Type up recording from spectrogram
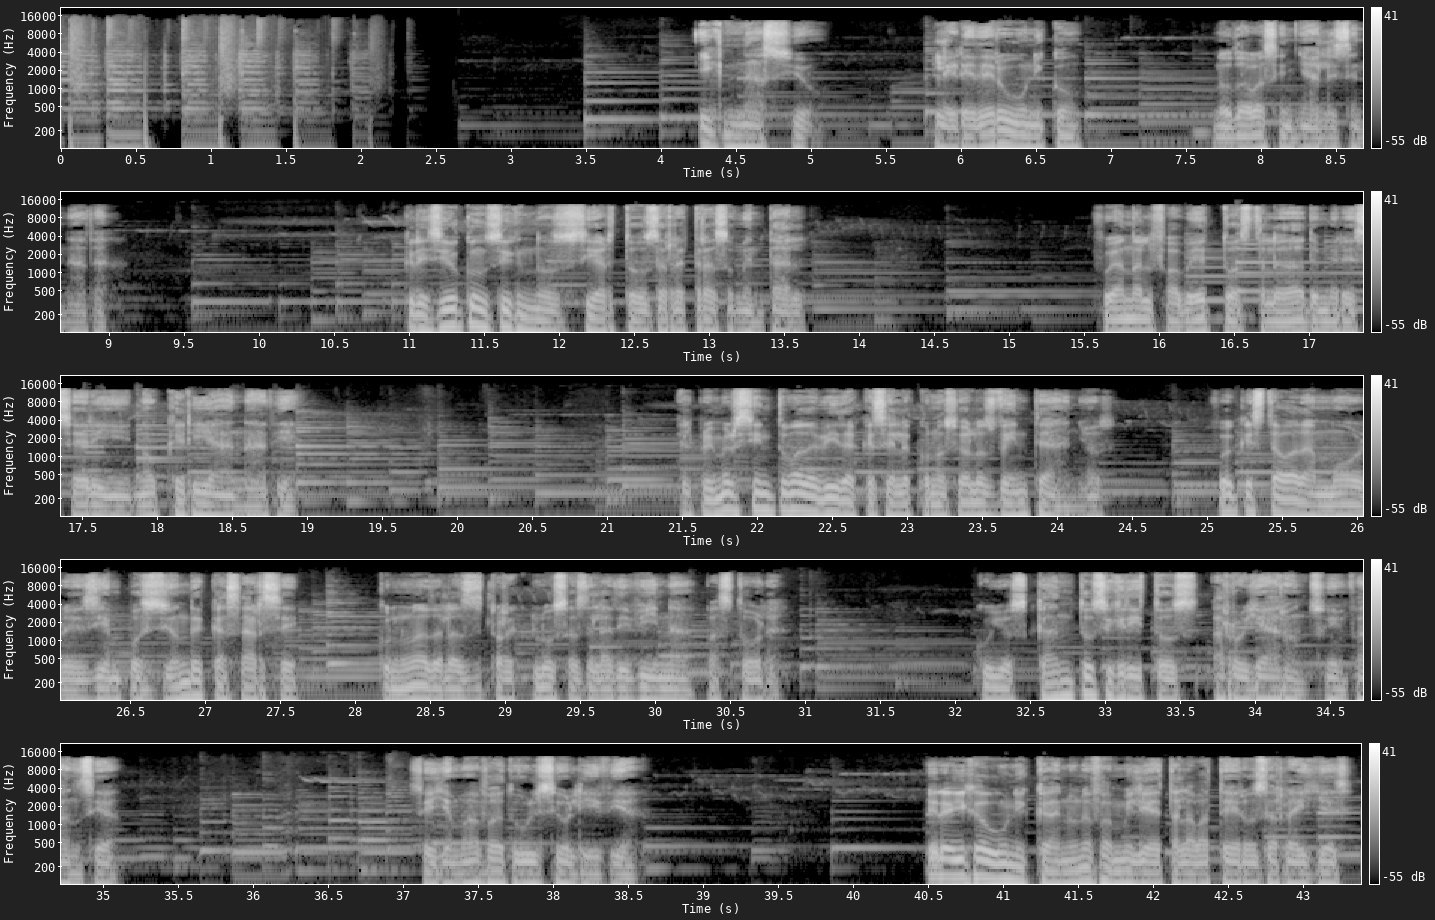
Ignacio, el heredero único, no daba señales de nada. Creció con signos ciertos de retraso mental fue analfabeto hasta la edad de merecer y no quería a nadie. El primer síntoma de vida que se le conoció a los 20 años fue que estaba de amores y en posición de casarse con una de las reclusas de la divina pastora, cuyos cantos y gritos arrollaron su infancia. Se llamaba Dulce Olivia. Era hija única en una familia de talabateros de reyes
